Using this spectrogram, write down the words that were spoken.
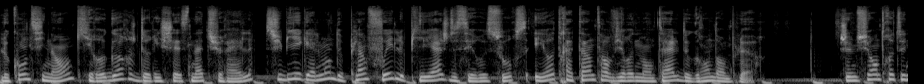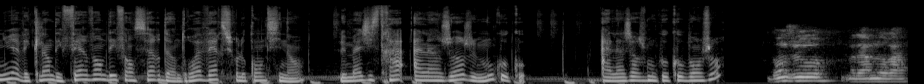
Le continent, qui regorge de richesses naturelles, subit également de plein fouet le pillage de ses ressources et autres atteintes environnementales de grande ampleur. Je me suis entretenue avec l'un des fervents défenseurs d'un droit vert sur le continent, le magistrat Alain-Georges Moukoko. Alain-Georges Moukoko, bonjour. Bonjour, Madame Laura.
